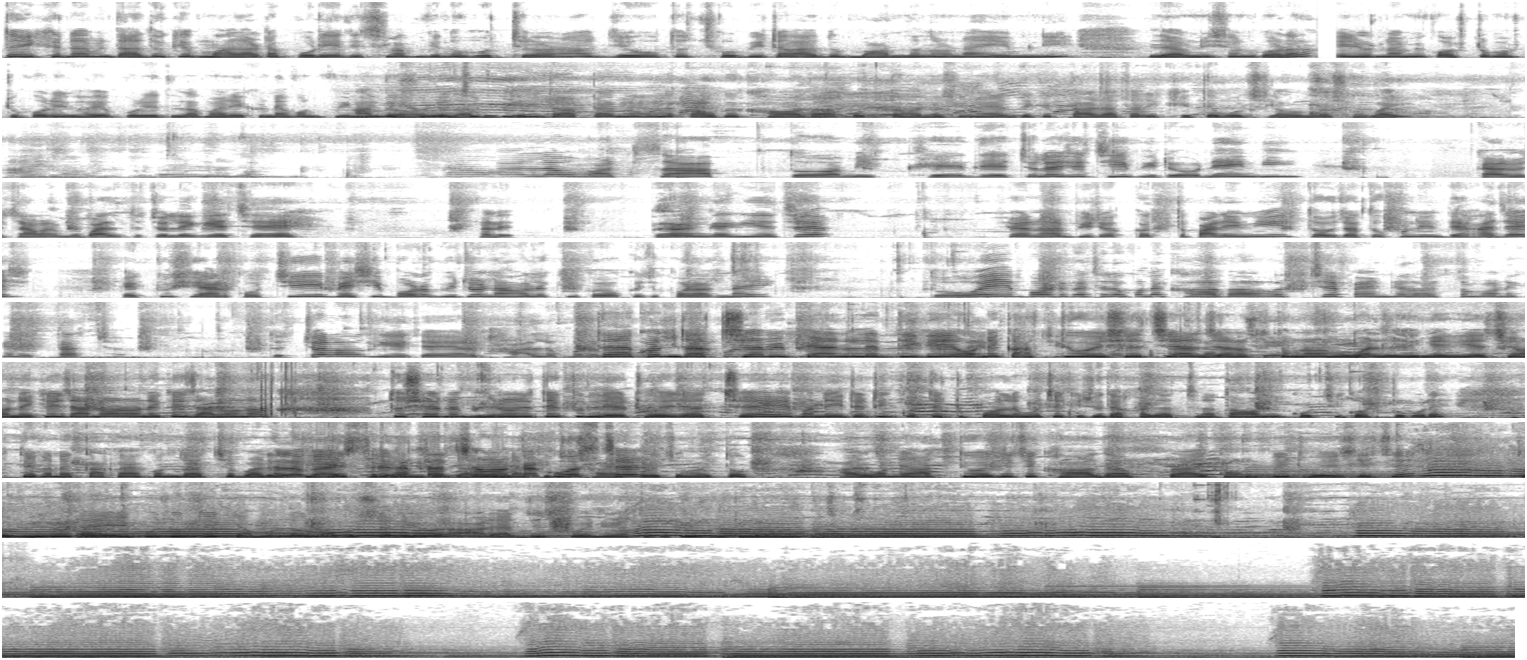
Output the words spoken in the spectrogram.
তো এখানে আমি দাদুকে মালাটা পরিয়ে দিচ্ছিলাম কিন্তু হচ্ছিল না। যেহেতু ছবিটা একদম বাঁধানো না এমনি ল্যামিনেশন করা এই জন্য আমি কষ্ট মষ্ট করে এইভাবে পরিয়ে দিলাম। আর এখানে এখন দেওয়া শুনেছি। পিন্ডি দেওয়ার টাইমে বলে কাউকে খাওয়া দাওয়া করতে হয় না। শুনে এর দিকে তাড়াতাড়ি খেতে বলছিলাম আমরা সবাই। হ্যালো হোয়াটসঅ্যাপ তো আমি খেয়ে দিয়ে চলে এসেছি ভিডিও নেইনি। কারণ হচ্ছে আমার মোবাইল তো চলে গিয়েছে। আরে ভেঙে গিয়েছে। সেজন্য আর ভিডিও করতে পারিনি। তো যতক্ষণই দেখা যায় একটু শেয়ার করছি। বেশি বড় ভিডিও না হলে কি করব কিছু করার নাই। তো এই বট গাছের ওখানে খাওয়া দাওয়া হচ্ছে। প্যান্ডেল হয়তো তোমরা অনেকে দেখতে পাচ্ছ তো চলো গিয়ে যাই আর ভালো করে তো এখন যাচ্ছি আমি প্যান্ডেলের দিকে। অনেক আত্মীয় এসেছে। আর জানো তো তোমরা আমার মোবাইল ভেঙে গিয়েছে অনেকেই জানো আর অনেকেই জানো না। তো সেখানে ভিডিও দিতে একটু লেট হয়ে যাচ্ছে মানে এডিটিং করতে একটু প্রবলেম হচ্ছে কিছু দেখা যাচ্ছে না তাও আমি করছি কষ্ট করে। তো এখানে কাকা এখন যাচ্ছে বাড়ির করেছে হয়তো। আর ওখানে আত্মীয় এসেছে খাওয়া দাওয়া প্রায় কমপ্লিট হয়ে এসেছে। তো ভিডিওটা এই পর্যন্তই কেমন লাগল অবশ্যই জানিও আর অ্যাডজাস্ট করে নিও এতটুকুই ভিডিও আমার কাছে।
